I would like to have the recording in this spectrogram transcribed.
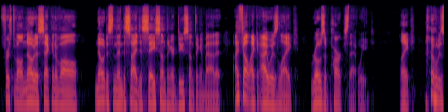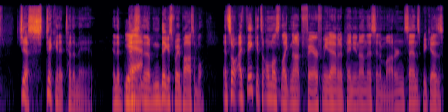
first of all notice second of all notice and then decide to say something or do something about it. I felt like i was like rosa parks that week. Like i was just sticking it to the man in the Yeah. best in the biggest way possible and so i think it's almost like not fair for me to have an opinion on this in a modern sense because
